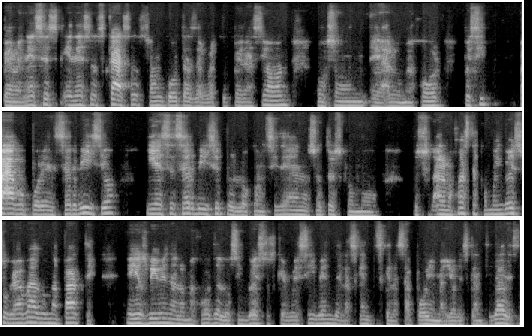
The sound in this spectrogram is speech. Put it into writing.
pero en, en esos casos son cuotas de recuperación o son eh, a lo mejor, pues sí, pago por el servicio y ese servicio pues lo consideran nosotros como, pues a lo mejor hasta como ingreso grabado una parte. Ellos viven a lo mejor de los ingresos que reciben de las gentes que les apoyan en mayores cantidades.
